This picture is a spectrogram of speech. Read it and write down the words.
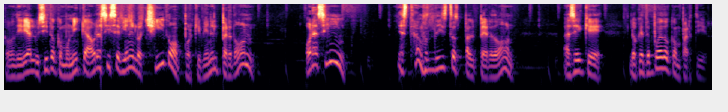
Como diría Luisito Comunica, ahora sí se viene lo chido, porque viene el perdón. Ahora sí, ya estamos listos para el perdón. Así que lo que te puedo compartir,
